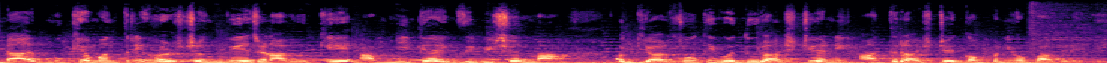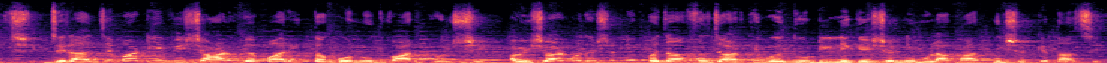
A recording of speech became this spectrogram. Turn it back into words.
નાયબ મુખ્યમંત્રી હર્ષ સંઘવીએ જણાવ્યું કે આ મેગા એક્ઝિબિશનમાં અગિયારસોથી વધુ રાષ્ટ્રીય અને આંતરરાષ્ટ્રીય કંપનીઓ ભાગ લઈ છે, જે રાજ્ય માટે વિશાળ વેપારી તકોનું દ્વાર ખોલશે આ વિશાળ પ્રદર્શનને પચાસ હજારથી વધુ ડેલિગેશનની મુલાકાતની શક્યતા છે,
